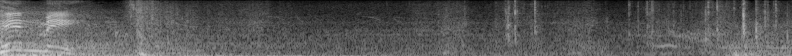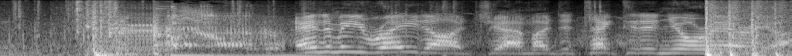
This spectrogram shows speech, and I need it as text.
pin me! Enemy radar jammer detected in your area.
